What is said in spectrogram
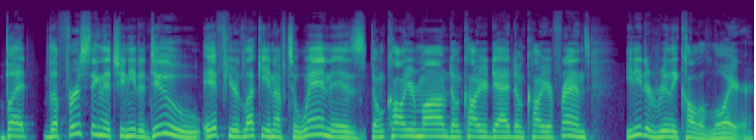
But the first thing that you need to do if you're lucky enough to win is don't call your mom, don't call your dad, don't call your friends. You need to really call a lawyer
